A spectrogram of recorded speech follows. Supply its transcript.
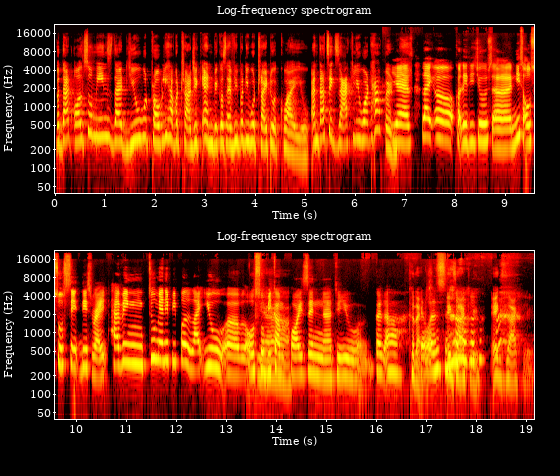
But that also means that you would probably have a tragic end because everybody would try to acquire you. And that's exactly what happened. Yes, like uh, Lady Jo's uh, niece also said this, right? Having too many people like you uh, will also Yeah. become poison uh, to you. Because uh, correct. that was exactly. Exactly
